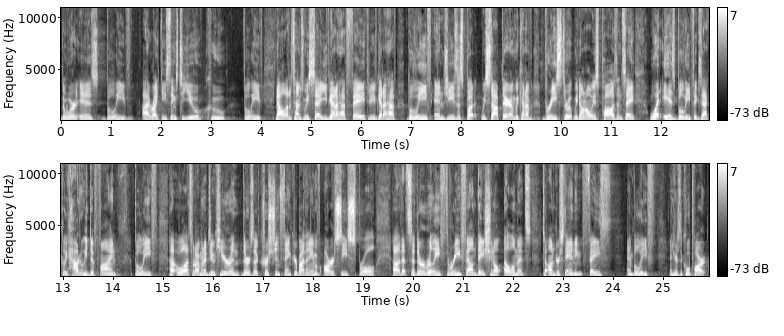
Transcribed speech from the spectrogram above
the word is believe. I write these things to you who believe. Now, a lot of times we say you've got to have faith or you've got to have belief in Jesus, but we stop there and we kind of breeze through it. We don't always pause and say, what is belief exactly? How do we define belief? Uh, well, that's what I'm going to do here. And there's a Christian thinker by the name of R.C. Sproul uh, that said there are really three foundational elements to understanding faith and belief. And here's the cool part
